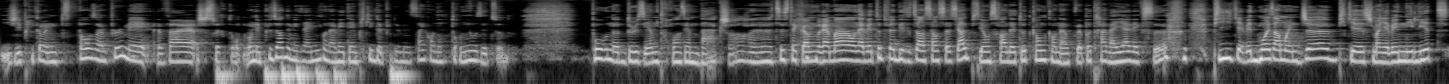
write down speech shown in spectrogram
j'ai pris comme une petite pause un peu, mais vers, je suis retournée. On est plusieurs de mes amis qu'on avait été impliqués depuis 2005, on est retournés aux études pour notre deuxième, troisième bac, genre, euh, tu sais, c'était comme vraiment, on avait toutes fait des études en sciences sociales, puis on se rendait toutes compte qu'on ne pouvait pas travailler avec ça, puis qu'il y avait de moins en moins de jobs, puis que justement, il y avait une élite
